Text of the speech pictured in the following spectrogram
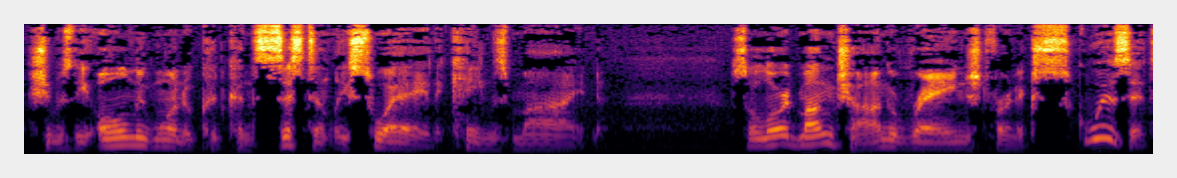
She was the only one who could consistently sway the king's mind. So Lord Mengchang arranged for an exquisite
